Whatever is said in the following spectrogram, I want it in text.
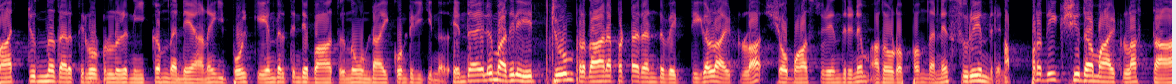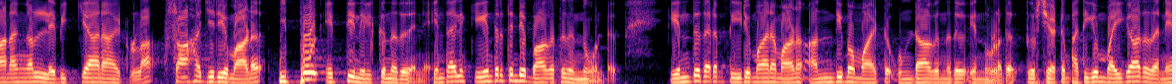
മാറ്റുന്ന തരത്തിലോട്ടുള്ള ഒരു നീക്കം തന്നെയാണ് ഇപ്പോൾ കേന്ദ്രത്തിന്റെ ഭാഗത്തു നിന്ന് ഉണ്ടായിക്കൊണ്ടിരിക്കുന്നത്. എന്തായാലും അതിൽ ഏറ്റവും പ്രധാനപ്പെട്ട രണ്ട് വ്യക്തികളായിട്ടുള്ള ശോഭാ സുരേന്ദ്രനും അതോടൊപ്പം തന്നെ സുരേന്ദ്രൻ അപ്രതീക്ഷിതമായിട്ടുള്ള സ്ഥാനങ്ങൾ ലഭിക്കാനായിട്ടുള്ള സാഹചര്യമാണ് ഇപ്പോൾ എത്തി നിൽക്കുന്നത് തന്നെ. എന്തായാലും കേന്ദ്രത്തിന്റെ ഭാഗത്ത് നിന്നുകൊണ്ട് എന്ത് തരം തീരുമാനമാണ് അന്തിമമായിട്ട് ഉണ്ടാകുന്നത് എന്നുള്ളത് തീർച്ചയായിട്ടും അധികം വൈകാതെ തന്നെ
